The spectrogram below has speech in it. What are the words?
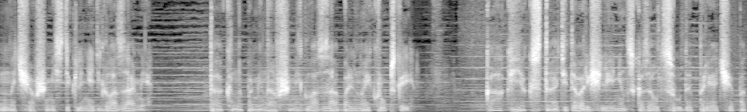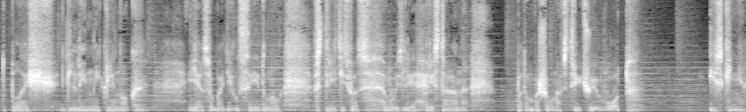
начавшими стекленеть глазами, так напоминавшими глаза больной Крупской. «Как я кстати, товарищ Ленин», — сказал Цуда, пряча под плащ длинный клинок. «Я освободился и думал встретить вас возле ресторана. Потом пошел навстречу и вот...» «Искренне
